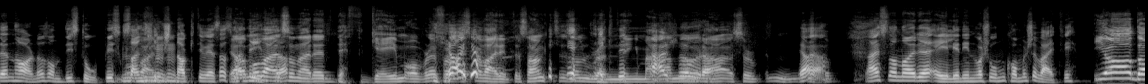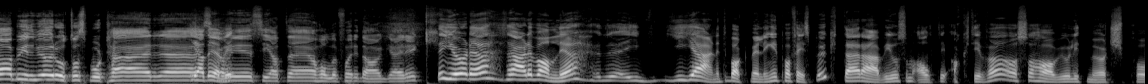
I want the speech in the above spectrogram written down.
Den har noe sånn dystopisk science fiction-aktig ved seg. ja, det må være sånn der death game over det for Ja, at det skal være interessant. Sånn. Running Man så og så, mm. Nei, så når alien-invasjonen kommer, så veit vi. ja, da begynner vi å rote oss bort her. Ja, det skal vi. vi si at det holder for i dag, Eirik? Det gjør det. Det er det vanlige. Gi gjerne tilbakemeldinger på Facebook. Der er vi jo som alltid aktive. Og så har vi jo litt merch på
